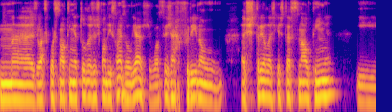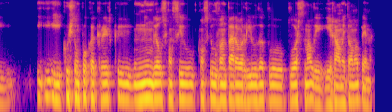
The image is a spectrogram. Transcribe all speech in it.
mas eu acho que o Arsenal tinha todas as condições. Aliás, vocês já referiram as estrelas que este Arsenal tinha e, e, e, custa um pouco a crer que nenhum deles conseguiu, conseguiu levantar a orelhuda pelo, pelo Arsenal e, e realmente é uma pena.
